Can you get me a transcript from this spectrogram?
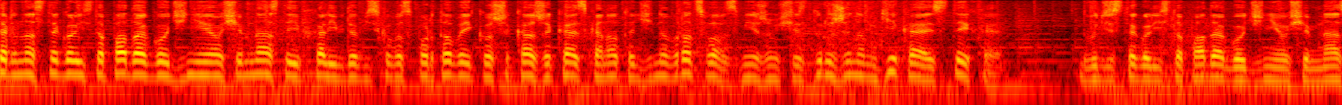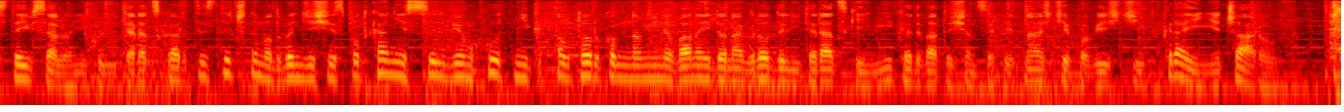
14 listopada o godzinie 18 w hali widowiskowo-sportowej koszykarze KS Dzino Wrocław zmierzą się z drużyną GKS Tychy. 20 listopada o godzinie 18 w saloniku literacko-artystycznym odbędzie się spotkanie z Sylwią Hutnik, autorką nominowanej do Nagrody Literackiej Nike 2015 powieści W Krainie Czarów.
